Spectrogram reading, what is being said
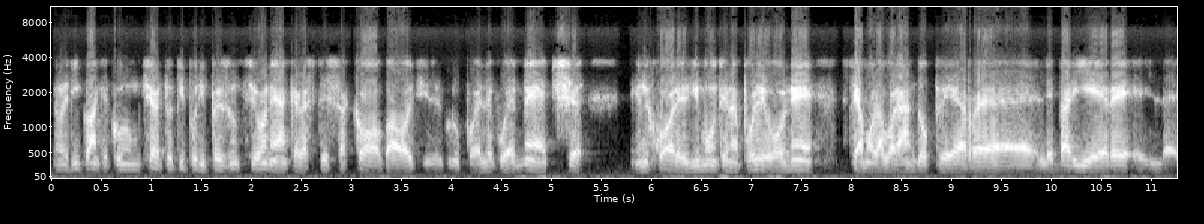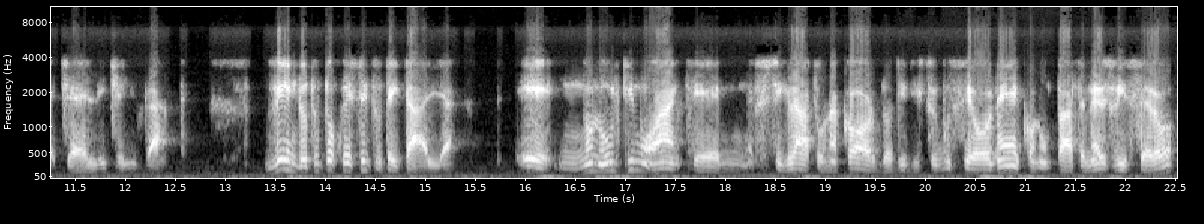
non dico anche con un certo tipo di presunzione, anche la stessa Cova oggi del gruppo LVMH, nel cuore di Monte Napoleone, stiamo lavorando per eh, le barriere e il gel igienizzante. Vendo tutto questo in tutta Italia e non ultimo ha anche siglato un accordo di distribuzione con un partner svizzero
